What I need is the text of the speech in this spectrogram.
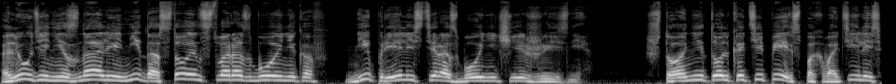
люди не знали ни достоинства разбойников, ни прелести разбойничьей жизни — что они только теперь спохватились,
